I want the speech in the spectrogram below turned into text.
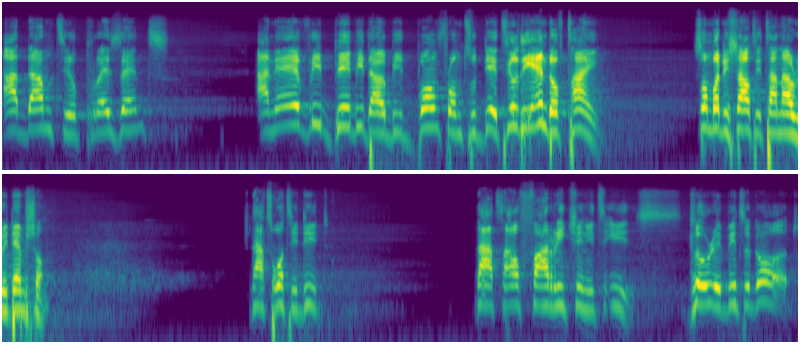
Adam till present, and every baby that will be born from today till the end of time. Somebody shout eternal redemption. That's what he did. That's how far reaching it is. Glory be to God.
